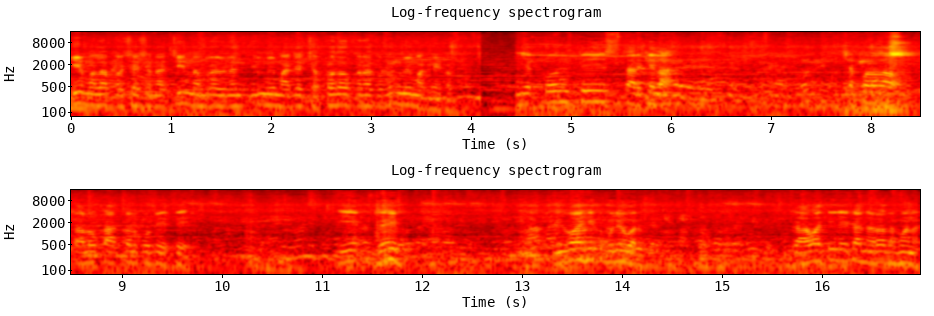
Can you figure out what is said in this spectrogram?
ही मला प्रशासनाची नम्र विनंती. मी माझ्या चपळगावकराकडून मी मागणी करतो. एकोणतीस तारखेला छप्पळगाव तालुका अक्कलकोट येथे एक गरीब विवाहित मुलीवर गावातील एका नराधमानं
